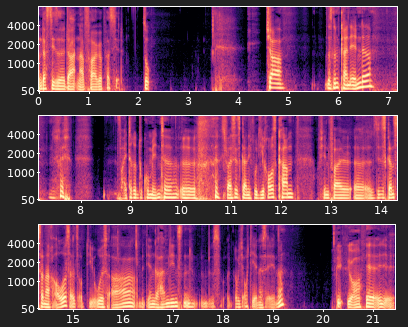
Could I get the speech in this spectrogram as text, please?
und dass diese Datenabfrage passiert. So. Tja, das nimmt kein Ende. Weitere Dokumente, äh, ich weiß jetzt gar nicht, wo die rauskamen. Auf jeden Fall äh, sieht es ganz danach aus, als ob die USA mit ihren Geheimdiensten, das glaube ich auch die NSA, ne? ja. Äh,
